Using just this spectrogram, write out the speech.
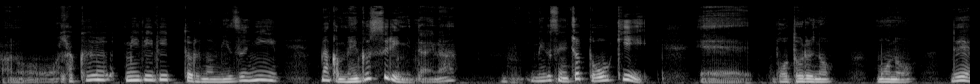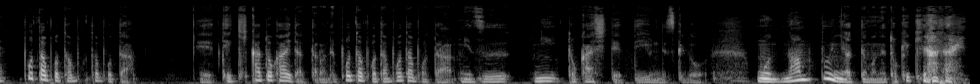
あの 100ml の水になんか目薬みたいな目薬ちょっと大きい、えーボトルのものでポタポタポタポタ、えー滴下と書いてあったのでポタポタポタポタ水に溶かしてって言うんですけどもう何分やってもね溶けきらない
